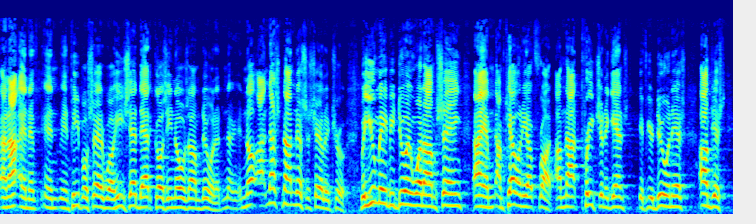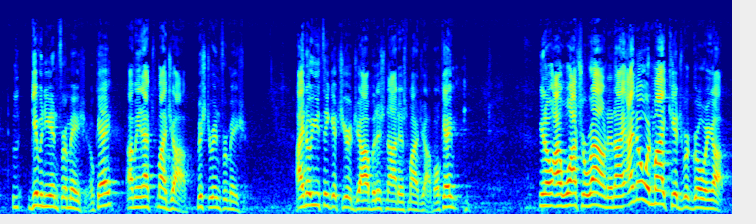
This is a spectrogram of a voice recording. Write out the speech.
And, I, and, if, and, and, people said, well, he said that because he knows I'm doing it. No, no, that's not necessarily true. But you may be doing what I'm saying. I am, I'm telling you up front. I'm not preaching against if you're doing this. I'm just giving you information, okay? I mean, that's my job, Mr. Information. I know you think it's your job, but it's not. It's my job, okay? You know, I watch around, and I, I know when my kids were growing up,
